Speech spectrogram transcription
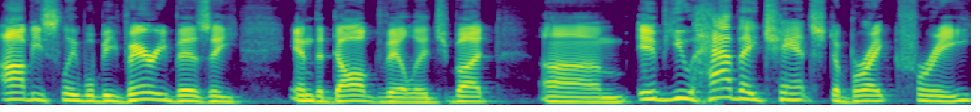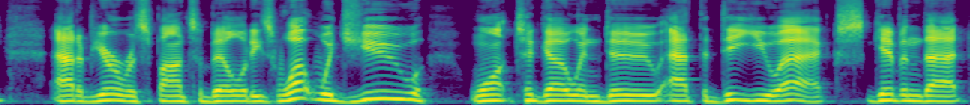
obviously will be very busy in the dog village, but um, if you have a chance to break free out of your responsibilities, what would you want to go and do at the DUX, given that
